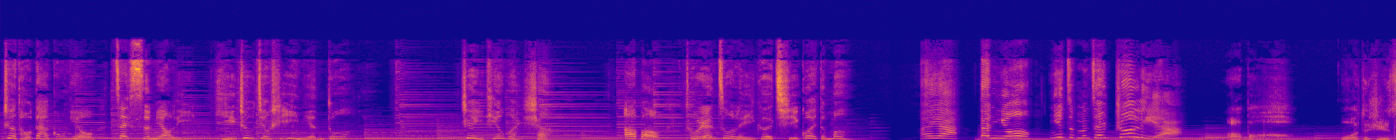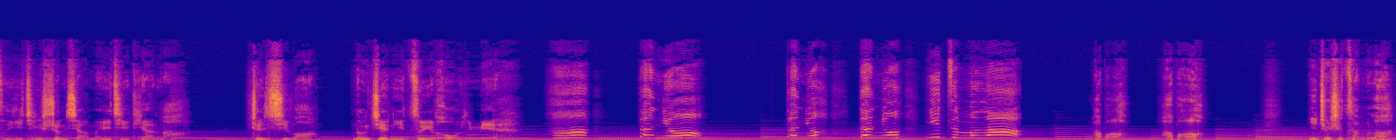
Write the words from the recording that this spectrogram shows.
这头大公牛在寺庙里一住就是一年多。这一天晚上。阿宝突然做了一个奇怪的梦。哎呀，大牛，你怎么在这里呀？阿宝，我的日子已经剩下没几天了，真希望能见你最后一面。啊，大牛，大牛，大牛，你怎么了？阿宝，阿宝，你这是怎么了？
